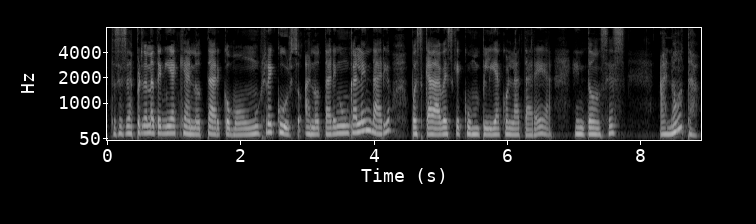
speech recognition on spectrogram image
Entonces esa persona tenía que anotar como un recurso, anotar en un calendario, pues cada vez que cumplía con la tarea. Entonces, anota.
